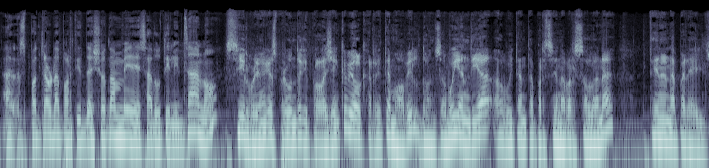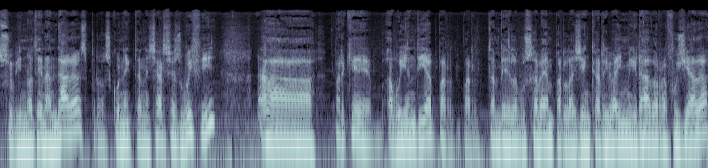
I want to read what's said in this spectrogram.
eh, es pot treure partit d'això també s'ha d'utilitzar, no? Sí, el primer que es pregunta és, però la gent que viu al carrer té mòbil? Doncs avui en dia el 80% a Barcelona tenen aparell. Sovint no tenen dades, però es connecten a xarxes wifi, eh, perquè avui en dia, per, per, també ho sabem per la gent que arriba immigrada o refugiada,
